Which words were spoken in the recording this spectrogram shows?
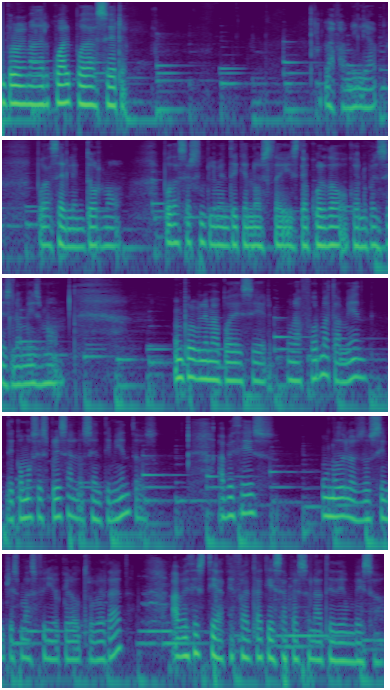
Un problema del cual pueda ser la familia, pueda ser el entorno, pueda ser simplemente que no estéis de acuerdo o que no penséis lo mismo. Un problema puede ser una forma también de cómo se expresan los sentimientos. A veces uno de los dos siempre es más frío que el otro, ¿verdad? A veces te hace falta que esa persona te dé un beso.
